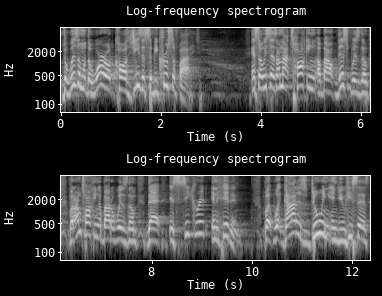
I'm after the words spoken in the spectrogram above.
The wisdom of the world caused Jesus to be crucified. And so he says, I'm not talking about this wisdom, but I'm talking about a wisdom that is secret and hidden. But what God is doing in you, he says,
